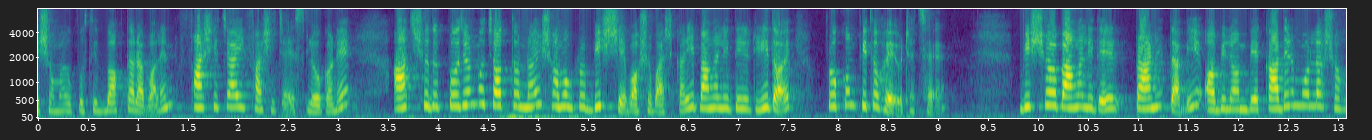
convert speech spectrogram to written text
এ সময় উপস্থিত বক্তারা বলেন, ফাঁসি চাই ফাঁসি চাই স্লোগানে, আজ শুধু প্রজন্ম চত্বর নয়, সমগ্র বিশ্বে বসবাসকারী বাঙালিদের হৃদয় প্রকম্পিত হয়ে উঠেছে। বিশ্ব বাঙালিদের প্রাণের দাবি অবিলম্বে কাদের মোল্লা সহ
